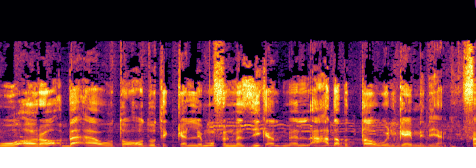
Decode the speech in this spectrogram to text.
وآراء بقى وتقعدوا تتكلموا في المزيكا القعدة بتطول جامد يعني. ف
